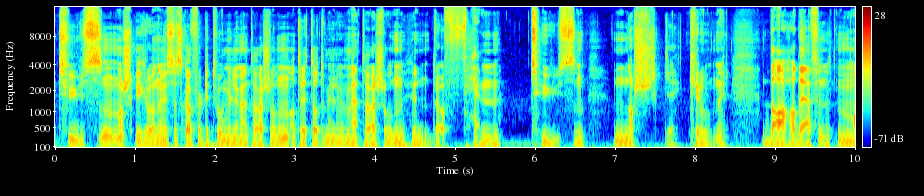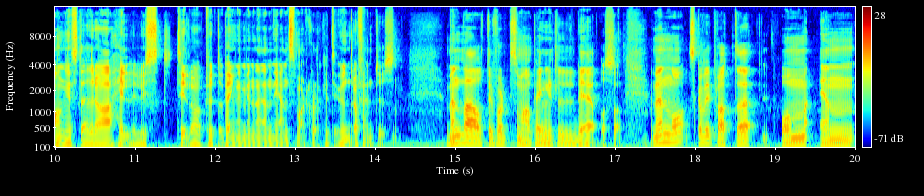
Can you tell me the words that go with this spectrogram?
000 norske kroner hvis du skal ha 42 mm-versjonen, og 38 mm-versjonen 105 000 norske kroner. Da hadde jeg funnet mange steder jeg har heller lyst til å putte pengene mine enn i en smartklokke til 105 000. Men det er alltid folk som har penger til det også. Men nå skal vi prate om en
